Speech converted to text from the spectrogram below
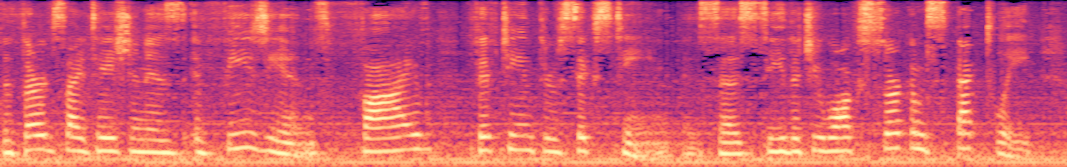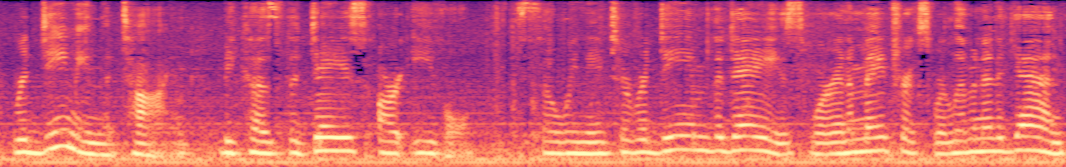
The third citation is Ephesians 5 15 through 16. It says, See that you walk circumspectly, redeeming the time, because the days are evil. So we need to redeem the days. We're in a matrix, we're living it again.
